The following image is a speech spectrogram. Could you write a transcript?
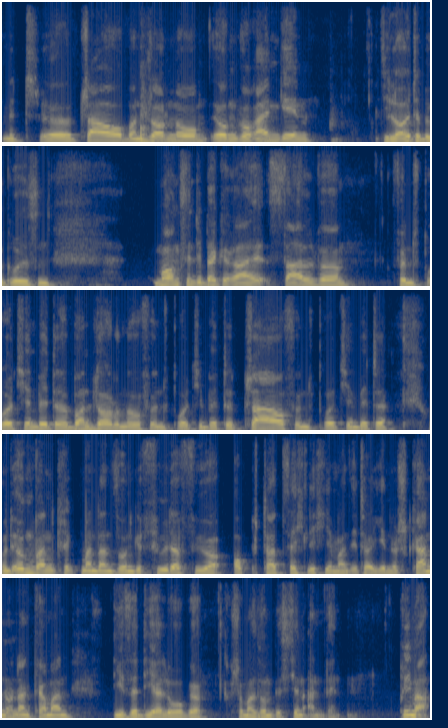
mit äh, Ciao, Buongiorno irgendwo reingehen, die Leute begrüßen. Morgens in die Bäckerei, Salve, fünf Brötchen bitte, Buongiorno, fünf Brötchen bitte, Ciao, fünf Brötchen bitte. Und irgendwann kriegt man dann so ein Gefühl dafür, ob tatsächlich jemand Italienisch kann und dann kann man diese Dialoge schon mal so ein bisschen anwenden. Prima.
